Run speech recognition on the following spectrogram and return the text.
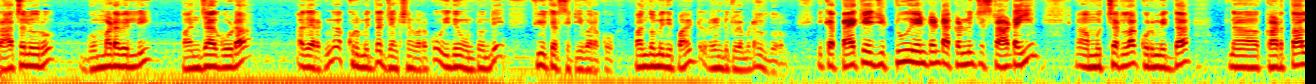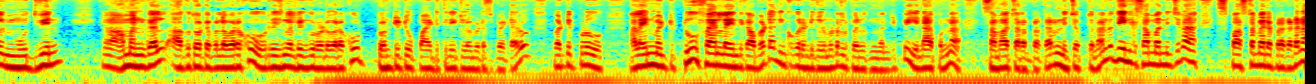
రాచలూరు గుమ్మడవెల్లి పంజాగూడ అదే రకంగా కుర్మిద్ద జంక్షన్ వరకు ఇది ఉంటుంది ఫ్యూచర్ సిటీ వరకు పంతొమ్మిది పాయింట్ రెండు కిలోమీటర్ల దూరం. ఇక ప్యాకేజీ టూ ఏంటంటే అక్కడ నుంచి స్టార్ట్ అయ్యి ముచ్చర్ల కుర్మిద్ద కడతాల్ ముద్విన్ అమన్గల్ ఆకుతోటపల్ల వరకు రీజనల్ రింగ్ రోడ్ వరకు twenty two point three kilometres పెట్టారు. బట్ ఇప్పుడు అలైన్మెంట్ టూ ఫైనల్ అయింది కాబట్టి అది ఇంకొక రెండు కిలోమీటర్లు పెరుగుతుందని చెప్పి నాకున్న సమాచారం ప్రకారం నేను చెప్తున్నాను. దీనికి సంబంధించిన స్పష్టమైన ప్రకటన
